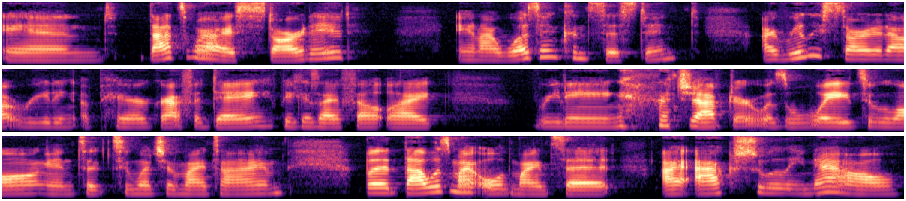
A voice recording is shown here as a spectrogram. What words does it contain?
And that's where I started. And I wasn't consistent. I really started out reading a paragraph a day because I felt like reading a chapter was way too long and took too much of my time. But that was my old mindset. I actually now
